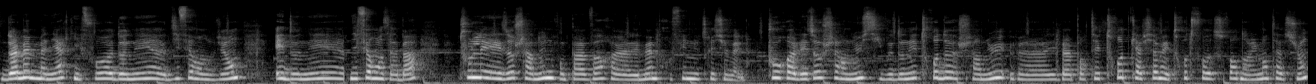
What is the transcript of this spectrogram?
De la même manière qu'il faut donner différentes viandes et donner différents abats tous les os charnus ne vont pas avoir euh, les mêmes profils nutritionnels. Pour euh, les os charnus, si vous donnez trop de charnus, euh, il va apporter trop de calcium et trop de phosphore dans l'alimentation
